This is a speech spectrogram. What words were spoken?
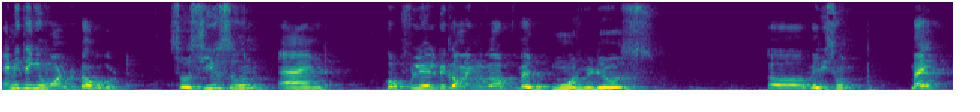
Anything you want to talk about. So see you soon and hopefully I'll be coming up with more videos uh, very soon. Bye.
